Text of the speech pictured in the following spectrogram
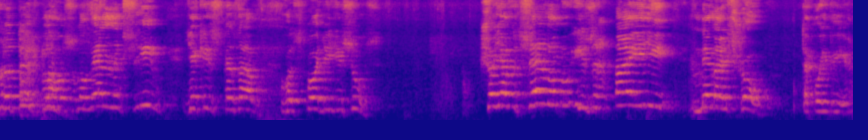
до тих благословенних слів, які сказав Господь Ісус. Що я в цілому Ізраїлі не знайшов такої віри.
